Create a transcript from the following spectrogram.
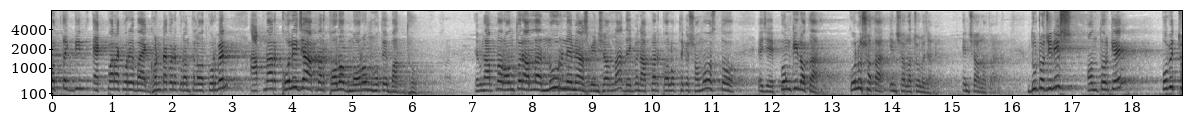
প্রত্যেক দিন এক পারা করে বা এক ঘণ্টা করে কোরআন তেলাওয়াত করবেন, আপনার কলিজা, আপনার কলব নরম হতে বাধ্য। এবং আপনার অন্তরে আল্লাহ নূর নেমে আসবে ইনশাআল্লাহ দেখবেন আপনার কলব থেকে সমস্ত এই যে পঙ্কিলতা, কলুষতা ইনশাআল্লাহ চলে যাবে, ইনশাআল্লাহ তাআলা। দুটো জিনিস অন্তরকে পবিত্র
